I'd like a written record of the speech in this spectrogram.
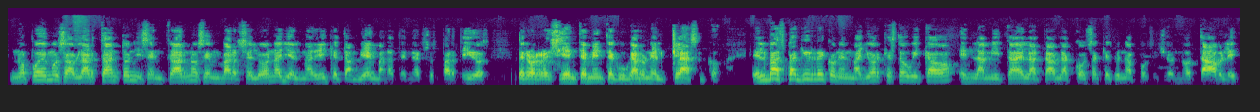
no podemos hablar tanto ni centrarnos en Barcelona y el Madrid, que también van a tener sus partidos, pero recientemente jugaron el clásico. El Vasco Aguirre con el que está ubicado en la mitad de la tabla, cosa que es una posición notable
